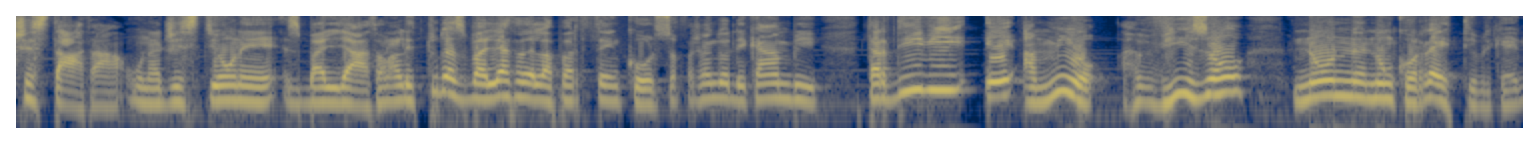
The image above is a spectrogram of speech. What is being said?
c'è stata una gestione sbagliata, una lettura sbagliata della partita in corso, facendo dei cambi tardivi e a mio avviso non, non corretti, perché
